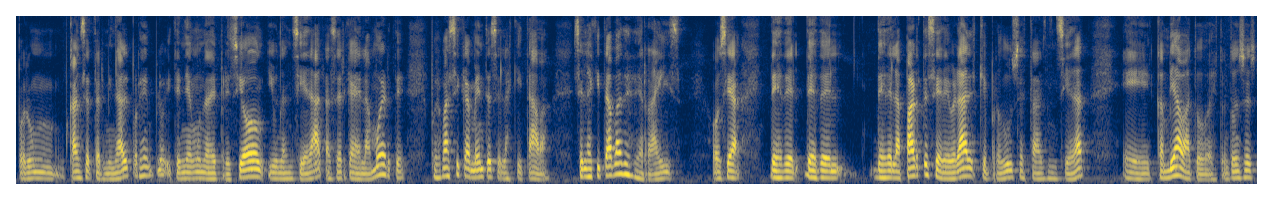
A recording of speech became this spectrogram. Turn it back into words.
por un cáncer terminal, por ejemplo, y tenían una depresión y una ansiedad acerca de la muerte, pues básicamente se las quitaba. Se las quitaba desde raíz. O sea, desde, desde, el, desde la parte cerebral que produce esta ansiedad, eh, cambiaba todo esto. Entonces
